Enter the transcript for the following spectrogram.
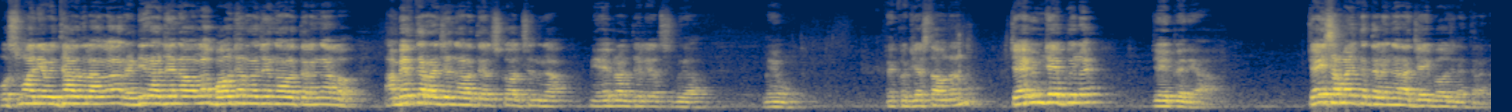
ఉస్మానియా విద్యార్థులాగా రెడ్డి రాజ్యం కావాలా? బహుజన రాజ్యం కావాలా తెలంగాణలో? అంబేద్కర్ రాజ్యం కావాలా తెలుసుకోవాల్సిందిగా మీ అభిప్రాయం తెలియాల్సిందిగా మేము రిక్వెస్ట్ చేస్తా ఉన్నాను. జై భీమ్ జై పీలే జై జై సమైక్య తెలంగాణ జై భోజన తెలంగాణ.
